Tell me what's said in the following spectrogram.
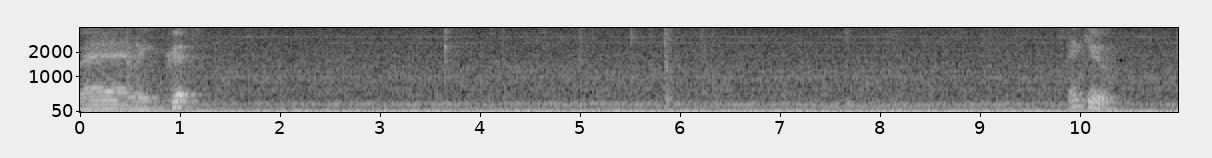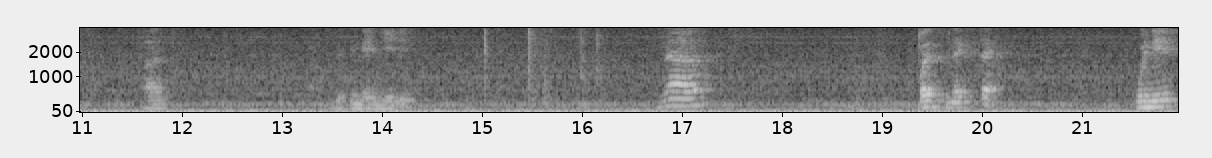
Very good. Thank you. That's the thing I needed. Now, what's the next step? We need,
